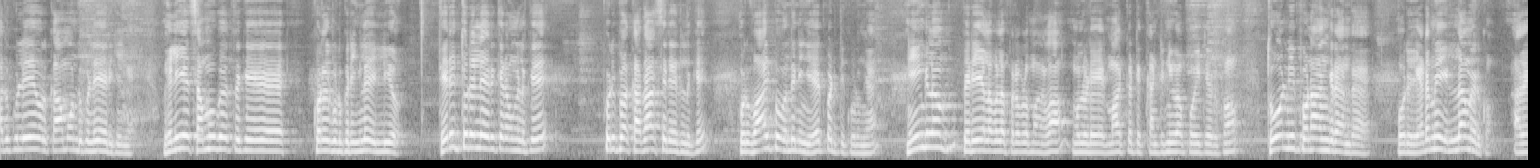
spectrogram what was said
அதுக்குள்ளேயே ஒரு காம்பவுண்டுக்குள்ளேயே இருக்கீங்க. வெளியே சமூகத்துக்கு குரல் கொடுக்குறீங்களோ இல்லையோ திரைத்துறையில் இருக்கிறவங்களுக்கு குறிப்பாக கதாசிரியர்களுக்கு ஒரு வாய்ப்பை வந்து நீங்கள் ஏற்படுத்தி கொடுங்க. நீங்களும் பெரிய லெவலில் பிரபலமாகலாம். உங்களுடைய மார்க்கெட்டு கண்டினியூவாக போயிட்டே இருக்கும். தோல்வி போனாங்கிற அந்த ஒரு இடமே இல்லாமல் இருக்கும். அதை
